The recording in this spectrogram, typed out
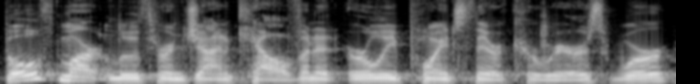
Both Martin Luther and John Calvin, at early points in their careers, were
